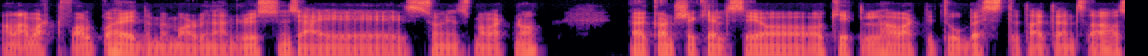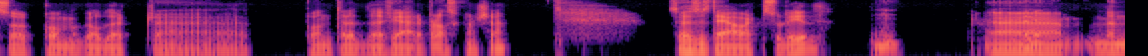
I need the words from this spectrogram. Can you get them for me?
Han er i hvert fall på høyde med Marvin Andrews, syns jeg, i sesongen som har vært nå. Eh, kanskje Kelsey og, og Kittle har vært de to beste tight endsa, og så kommer Goddard eh, på en tredje-fjerdeplass, kanskje. Så jeg syns det har vært solid. Mm. Eh, men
